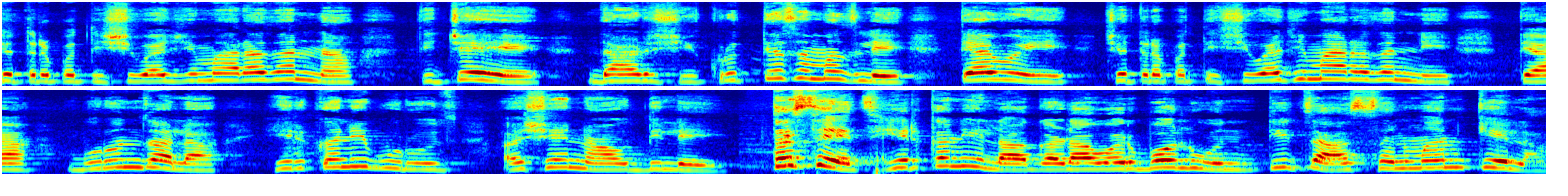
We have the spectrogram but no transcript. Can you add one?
छत्रपती शिवाजी महाराजांना तिचे हे धाडशी कृत्य समजले त्यावेळी छत्रपती शिवाजी महाराजांनी त्या बुरुंजाला हिरकणी बुरुज असे नाव दिले. तसेच हिरकणीला गडावर बोलवून तिचा सन्मान केला.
